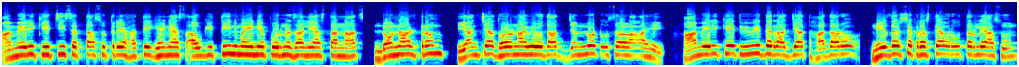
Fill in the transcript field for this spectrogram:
अमेरिकेची सत्तासूत्रे हाती घेण्यास अवघी तीन महिने पूर्ण झाले असतानाच डोनाल्ड ट्रम्प यांच्या धोरणाविरोधात जनलोट उसळला आहे. अमेरिकेत विविध राज्यात हजारो निदर्शक रस्त्यावर उतरले असून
